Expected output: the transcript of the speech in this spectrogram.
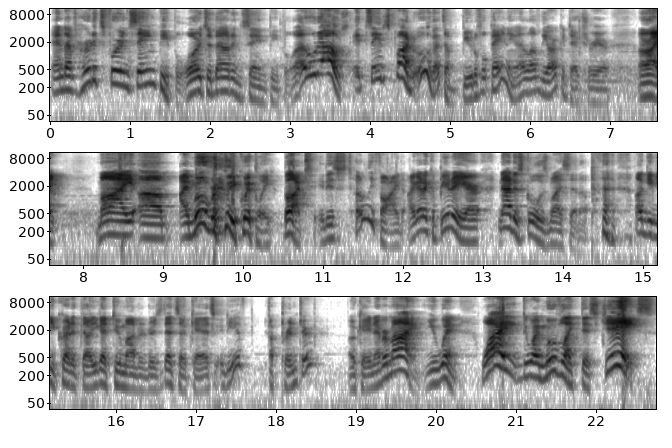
and I've heard it's for insane people, or it's about insane people. Uh, Who knows? It seems fun. Ooh, that's a beautiful painting. I love the architecture here. Alright, my, um, I move really quickly, but it is totally fine. I got a computer here, not as cool as my setup. I'll give you credit though. You got two monitors. That's okay. That's, do you have a printer? Okay, never mind. You win. Why do I move like this? Jeez!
